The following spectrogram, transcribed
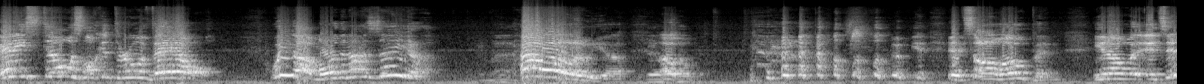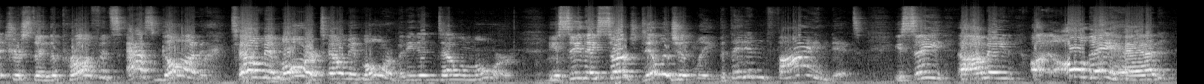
And he still was looking through a veil. We got more than Isaiah. Amen. Hallelujah. Oh. Hallelujah. It's all open. You know, it's interesting. The prophets asked God, tell me more, tell me more, but he didn't tell them more. You see, they searched diligently, but they didn't find it. You see, I mean, uh, all they had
